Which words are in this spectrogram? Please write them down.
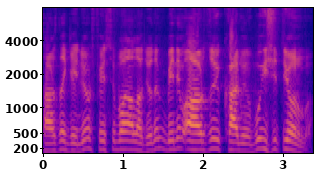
tarzda geliyor. Fesubhanallah diyordum. Benim arzuyu kalbimi bu işitiyor mu?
